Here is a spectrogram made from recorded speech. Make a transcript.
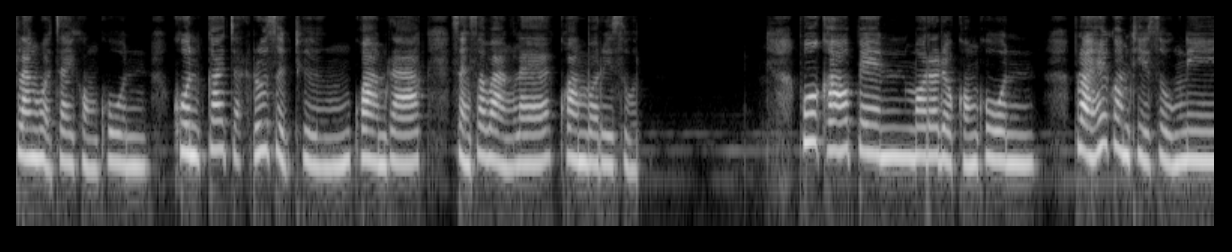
กลางหัวใจของคุณ คุณก็จะรู้สึกถึงความรัก แสงสว่างและความบริสุทธิ์ พวกเขาเป็นมรดกของคุณ ปล่อยให้ความถี่สูงนี้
